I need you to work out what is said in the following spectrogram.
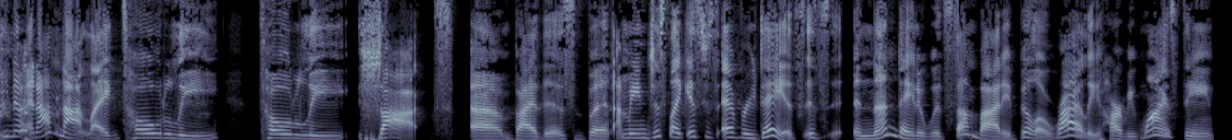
you know, and I'm not like totally, totally shocked um, by this, but I mean, just like it's just every day, it's it's inundated with somebody. Bill O'Reilly, Harvey Weinstein.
